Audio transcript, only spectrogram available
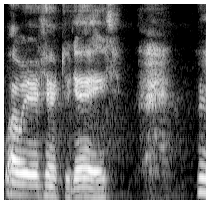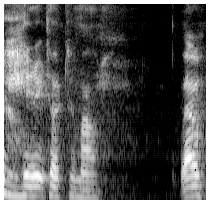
Well, today. Here talk tomorrow. Well,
